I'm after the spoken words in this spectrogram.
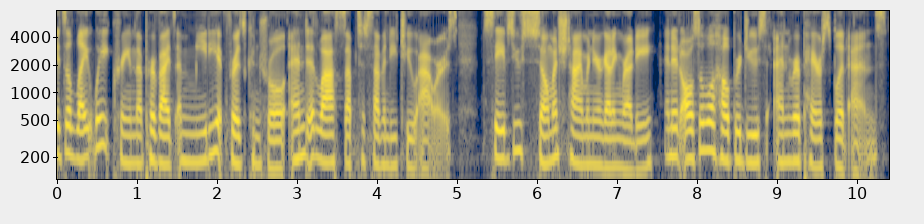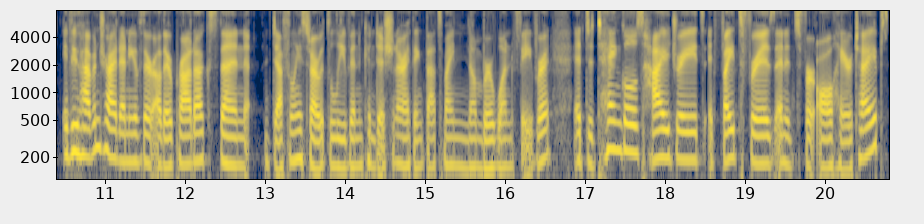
It's a lightweight cream that provides immediate frizz control and it lasts up to 72 hours. Saves you so much time when you're getting ready, and it also will help reduce and repair split ends. If you haven't tried any of their other products, then definitely start with the leave in conditioner. I think that's my number one favorite. It detangles, hydrates, it fights frizz, and it's for all hair types.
